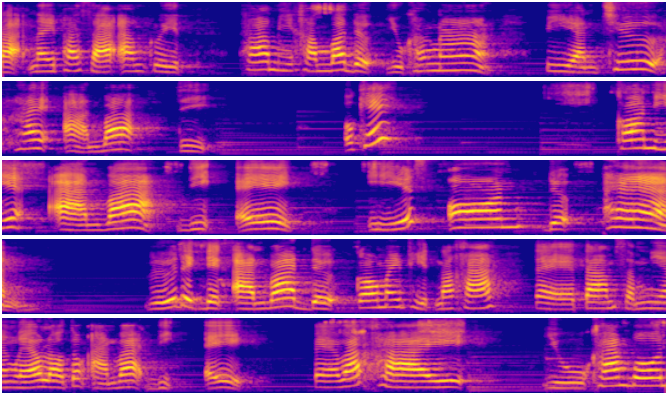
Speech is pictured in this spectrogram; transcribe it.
ระในภาษาอังกฤษ ถ้ามีคำว่า the อยู่ข้างหน้า เปลี่ยนชื่อให้อ่านว่า the โอเค ข้อนี้อ่านว่า the egg is on the pan หรือเด็กๆอ่านว่า the ก็ไม่ผิดนะคะ แต่ตามสำเนียงแล้วเราต้องอ่านว่า the egg แปลว่าไข่อยู่ข้างบน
